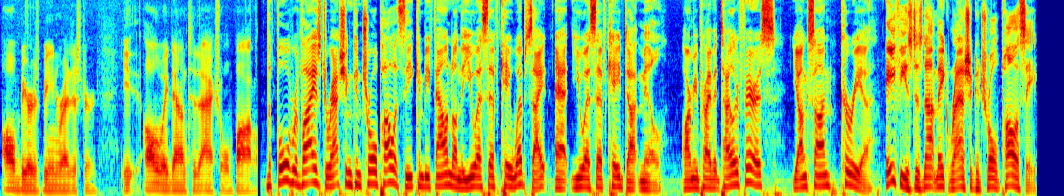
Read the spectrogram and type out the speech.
all beer is being registered all the way down to the actual bottle. The full revised ration control policy can be found on the USFK website at usfk.mil. Army Private Tyler Ferris, Yongsan, Korea. AAFES does not make ration control policy,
